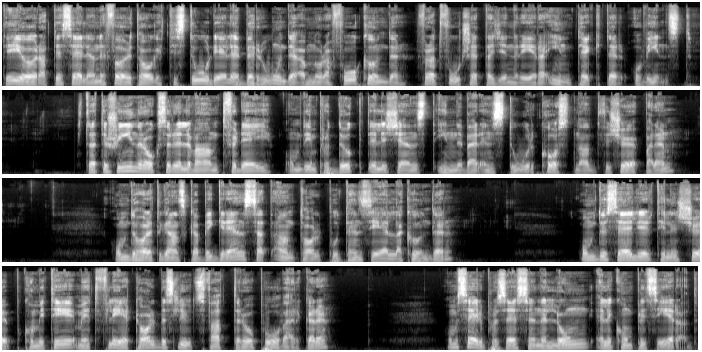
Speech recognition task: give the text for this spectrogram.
Det gör att det säljande företaget till stor del är beroende av några få kunder för att fortsätta generera intäkter och vinst. Strategin är också relevant för dig om din produkt eller tjänst innebär en stor kostnad för köparen, om du har ett ganska begränsat antal potentiella kunder, om du säljer till en köpkommitté med ett flertal beslutsfattare och påverkare, om säljprocessen är lång eller komplicerad.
